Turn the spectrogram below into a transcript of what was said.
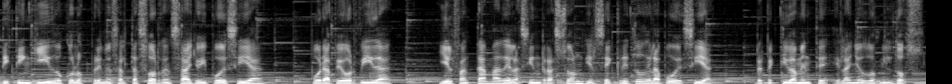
distinguido con los premios Altazor de ensayo y poesía por A Peor Vida y El fantasma de la sinrazón y El secreto de la poesía, respectivamente el año 2002.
